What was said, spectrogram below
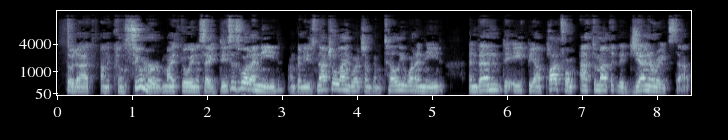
so that a consumer might go in and say, this is what I need. I'm going to use natural language. I'm going to tell you what I need. And then the API platform automatically generates that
